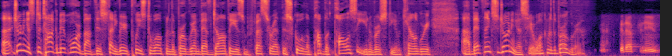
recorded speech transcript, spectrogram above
Uh, joining us to talk a bit more about this study, very pleased to welcome to the program Bev Dahlby, is a professor at the School of Public Policy, University of Calgary. Uh, Bev, thanks for joining us here. Welcome to the program. Good afternoon.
